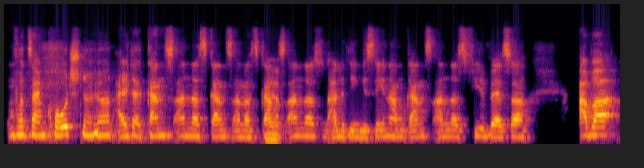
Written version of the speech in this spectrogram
und von seinem Coach nur hören, Alter, ganz anders, ganz anders, ganz anders und alle, die ihn gesehen haben, ganz anders, viel besser. Aber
